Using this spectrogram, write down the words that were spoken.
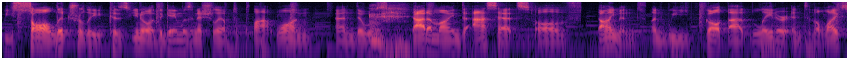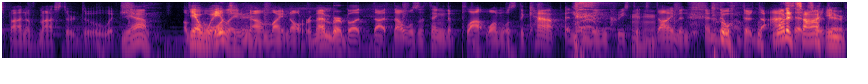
we saw literally because you know the game was initially up to plat one, and there was data mined assets of diamond, and we got that later into the lifespan of Master Duel, which Yeah. some Yeah, way later. now might not remember, but that that was the thing. The plat one was the cap, and then they increased it to diamond, and the, the, the What a assets are there.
